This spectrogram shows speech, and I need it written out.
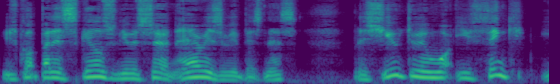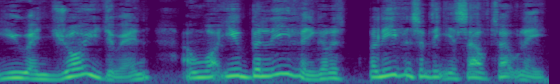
who's got better skills than you in certain areas of your business. But it's you doing what you think you enjoy doing and what you believe in. You've got to believe in something yourself totally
